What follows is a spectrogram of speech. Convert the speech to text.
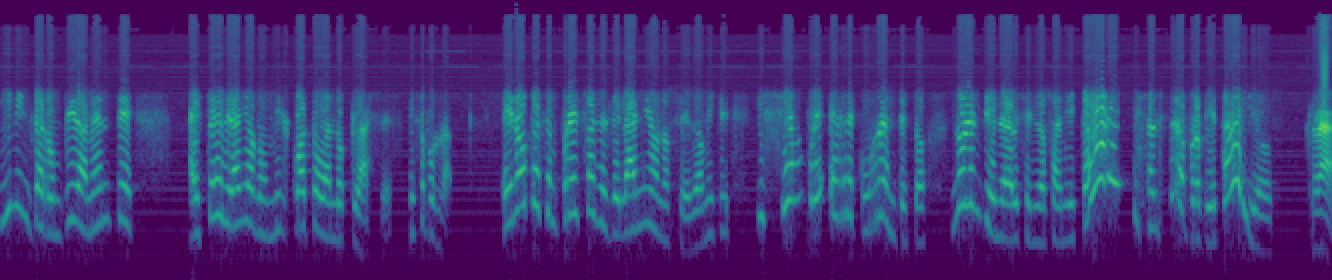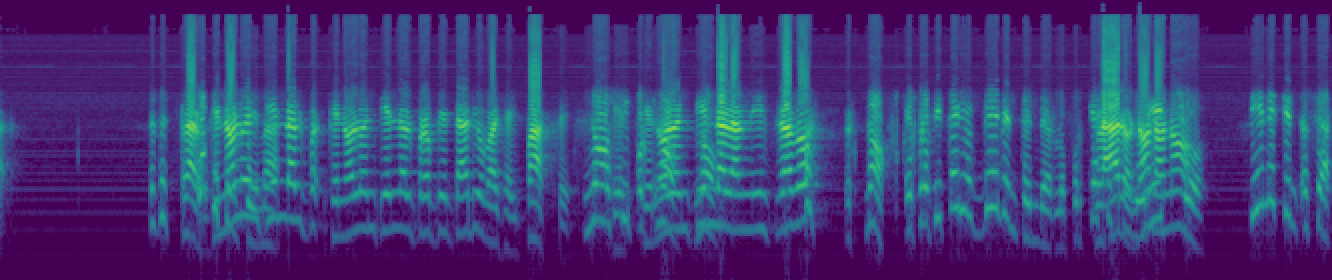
ininterrumpidamente, estoy desde el año 2004 dando clases. Eso por un lado en otras empresas desde el año, no sé, 2000, y siempre es recurrente esto. No lo entienden a veces ni los administradores ni los propietarios. Claro. Entonces, claro, que no, lo entienda el, que no lo entienda el propietario, vaya y pase. No, sí, porque que no, lo entienda el administrador. No, el propietario debe entenderlo, porque claro, no, no, no. Tiene que, o sea,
